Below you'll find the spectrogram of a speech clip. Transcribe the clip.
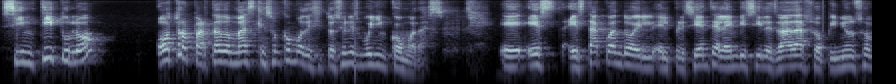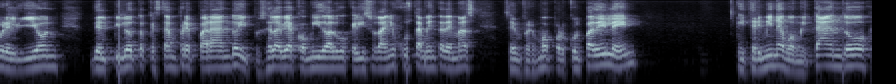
sin título otro apartado más que son como de situaciones muy incómodas. Eh, es, está cuando el, presidente de la NBC les va a dar su opinión sobre el guion del piloto que están preparando y pues él había comido algo que le hizo daño, justamente además se enfermó por culpa de Elaine y termina vomitando.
